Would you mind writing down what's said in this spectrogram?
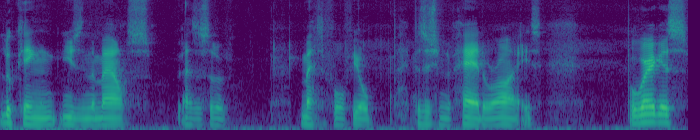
looking using the mouse as a sort of metaphor for your position of head or eyes. But where it gets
